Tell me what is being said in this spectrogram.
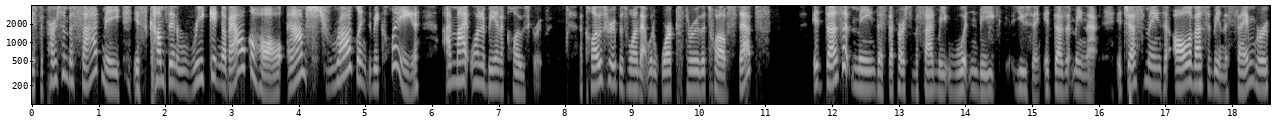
if the person beside me is comes in reeking of alcohol and I'm struggling to be clean, I might want to be in a closed group. A closed group is one that would work through the 12 steps. It doesn't mean that the person beside me wouldn't be using. It doesn't mean that. It just means that all of us would be in the same group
